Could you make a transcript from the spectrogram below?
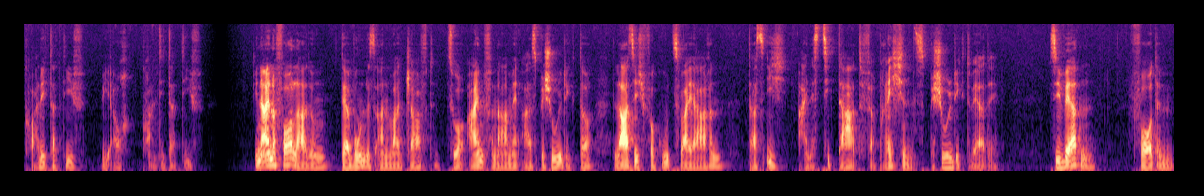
qualitativ wie auch quantitativ. In einer Vorladung der Bundesanwaltschaft zur Einvernahme als Beschuldigter las ich vor gut zwei Jahren, dass ich eines Zitat Verbrechens beschuldigt werde. Sie werden vor dem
